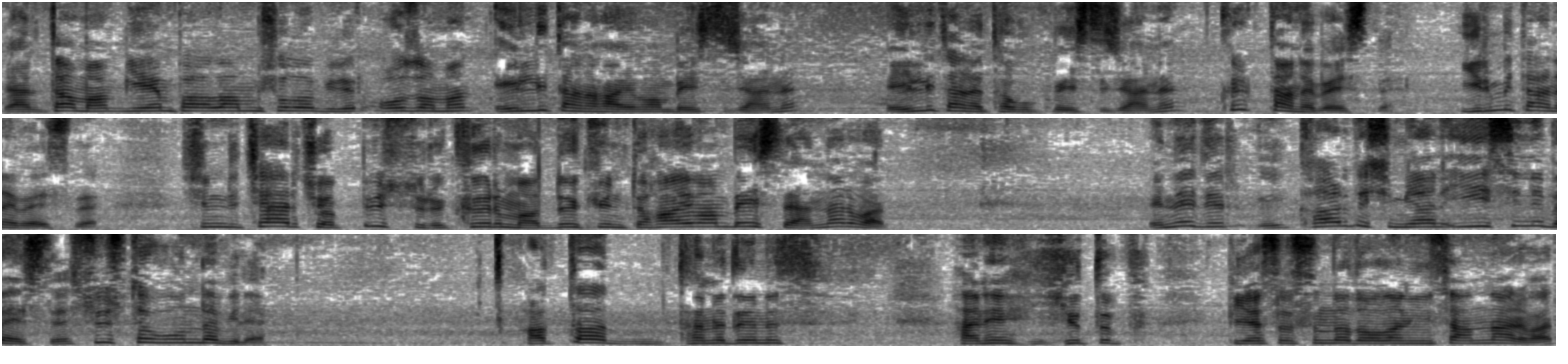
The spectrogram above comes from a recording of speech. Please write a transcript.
Yani tamam yem pahalanmış olabilir. O zaman 50 tane hayvan besleyeceğine 50 tane tavuk besleyeceğine 40 tane besle. 20 tane besle. Şimdi çer çöp bir sürü kırma, döküntü hayvan besleyenler var. E nedir? E kardeşim yani iyisini besle. Süs tavuğunda bile. Hatta tanıdığınız hani YouTube piyasasında da olan insanlar var.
